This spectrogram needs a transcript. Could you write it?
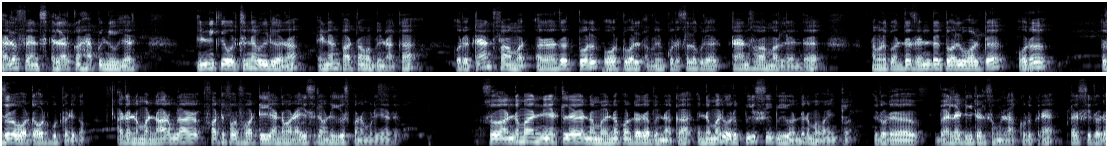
ஹலோ ஃப்ரெண்ட்ஸ் எல்லாருக்கும் ஹாப்பி நியூ இயர் இன்றைக்கி ஒரு சின்ன வீடியோ தான். என்னென்னு பார்த்தோம் அப்படின்னாக்கா ஒரு டிரான்ஸ்ஃபார்மர் அதாவது டுவெல் ஓ டுவெல் அப்படின்னு கூட சொல்லக்கூடிய டிரான்ஸ்ஃபார்மர்லேருந்து நம்மளுக்கு வந்து ரெண்டு டுவெல் வோல்ட்டு ஒரு ஜீரோ வோல்ட் அவுட்புட் கிடைக்கும். அதை நம்ம நார்மலாக ஃபார்ட்டி ஃபோர் ஃபார்ட்டி அந்த மாதிரி ஐஸில் வந்து யூஸ் பண்ண முடியாது. ஸோ அந்த மாதிரி நேரத்தில் நம்ம என்ன பண்ணுறது அப்படின்னாக்கா இந்த மாதிரி ஒரு பிசிபி வந்து நம்ம வாங்கிக்கலாம். இதோட விலை டீட்டெயில்ஸ் உங்களுக்கு நான் கொடுக்குறேன். ப்ளஸ் இதோட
